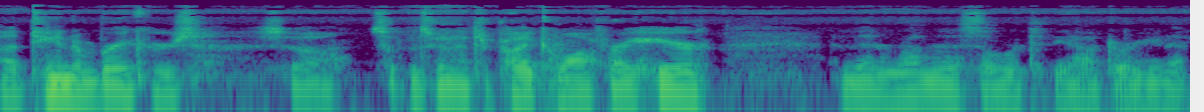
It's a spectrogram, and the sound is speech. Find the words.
uh, tandem breakers. So something's gonna have to probably come off right here and then run this over to the outdoor unit.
